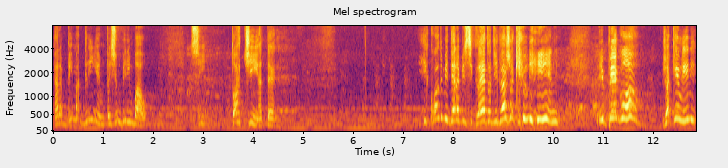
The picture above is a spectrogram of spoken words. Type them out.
Era bem magrinha, parecia um birimbau. Sim, tortinha até. E quando me deram a bicicleta, eu digo, ah, Jaqueline. E pegou, Jaqueline.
